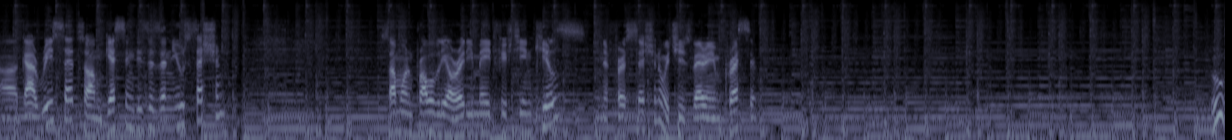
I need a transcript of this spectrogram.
uh, got reset, so I'm guessing this is a new session. Someone probably already made 15 kills in the first session, which is very impressive. Ooh.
